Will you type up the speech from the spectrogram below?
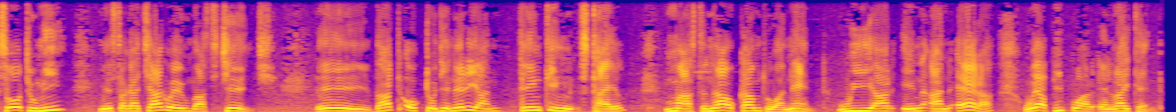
So to me, Mr. Gachagua must change. Eh, that octogenarian thinking style must now come to an end. We are in an era where people are enlightened.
